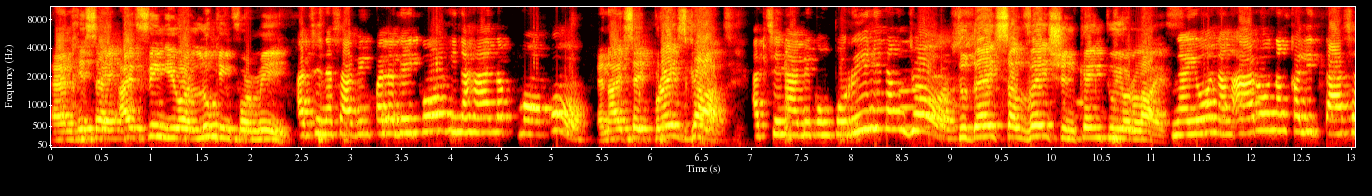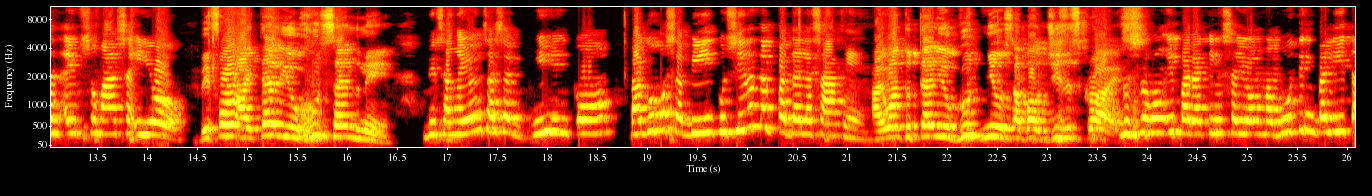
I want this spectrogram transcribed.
and he say, I think you are looking for me. at sinasabing palagay ko, hinahanap mo ako. And I say, praise God. At sinabi kong purihin ng Diyos. Today salvation came to your life. Ngayon, ang araw ng kaligtasan ay sumasa iyo. Before I tell you who sent me, Di sa ngayon, sasabihin ko, bago mo sabihin kung sino nagpadala sa akin, I want to tell you good news about Jesus Christ. gusto kong iparating sa iyo ang mabuting balita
